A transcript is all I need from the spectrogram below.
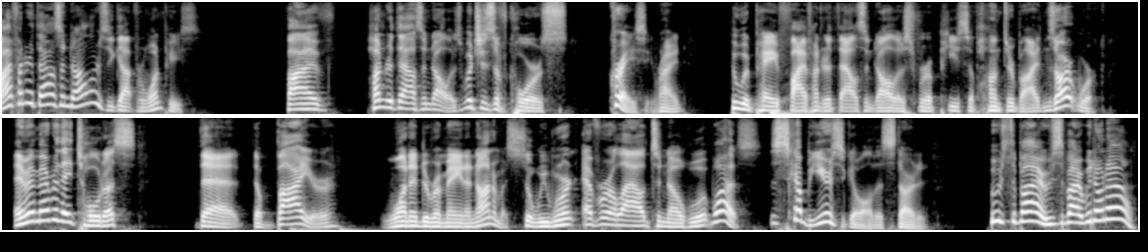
$500,000 he got for one piece. $500,000, which is, of course, crazy, right? Who would pay $500,000 for a piece of Hunter Biden's artwork? And remember, they told us that the buyer wanted to remain anonymous. So we weren't ever allowed to know who it was. This is a couple years ago, all this started. Who's the buyer? Who's the buyer? We don't know.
